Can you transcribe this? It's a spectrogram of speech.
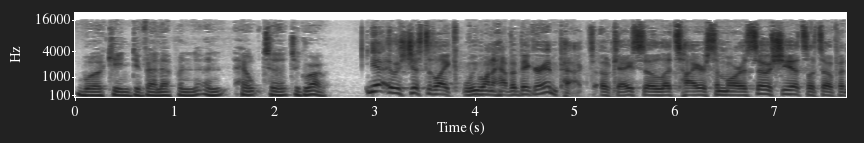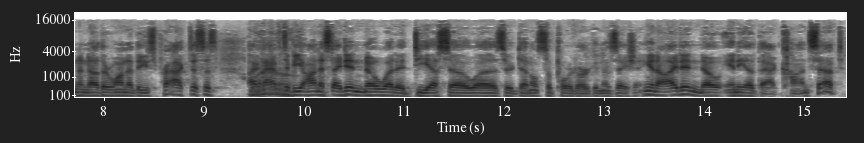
work in, develop, and, and help to, to grow. Yeah, it was just like we want to have a bigger impact. Okay, so let's hire some more associates. Let's open another one of these practices. Wow. I have to be honest, I didn't know what a DSO was or dental support organization. You know, I didn't know any of that concept.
